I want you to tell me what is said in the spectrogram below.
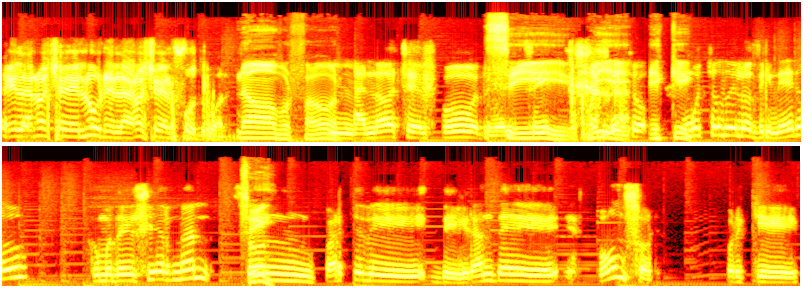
es la, noche del lunes, la noche del fútbol. No, por favor. La noche del fútbol. Sí, oye, es que... Muchos de los dineros, como te decía Hernán, son parte de, de grandes sponsors. Porque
